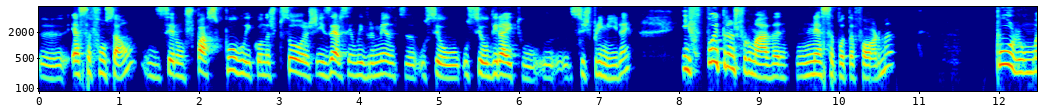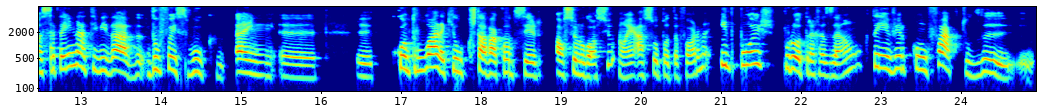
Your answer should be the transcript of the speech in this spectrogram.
uh, essa função de ser um espaço público onde as pessoas exercem livremente o seu, o seu direito uh, de se exprimirem e foi transformada nessa plataforma por uma certa inatividade do Facebook em uh, uh, controlar aquilo que estava a acontecer ao seu negócio, não é? À sua plataforma, e depois, por outra razão, que tem a ver com o facto de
